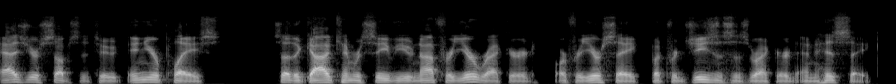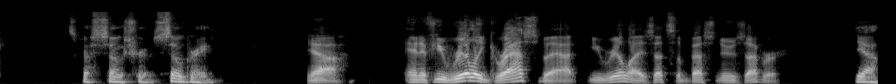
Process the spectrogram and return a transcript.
as your substitute in your place so that God can receive you not for your record or for your sake, but for Jesus's record and his sake. It's so true. So great. Yeah. And if you really grasp that, you realize that's the best news ever. Yeah.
